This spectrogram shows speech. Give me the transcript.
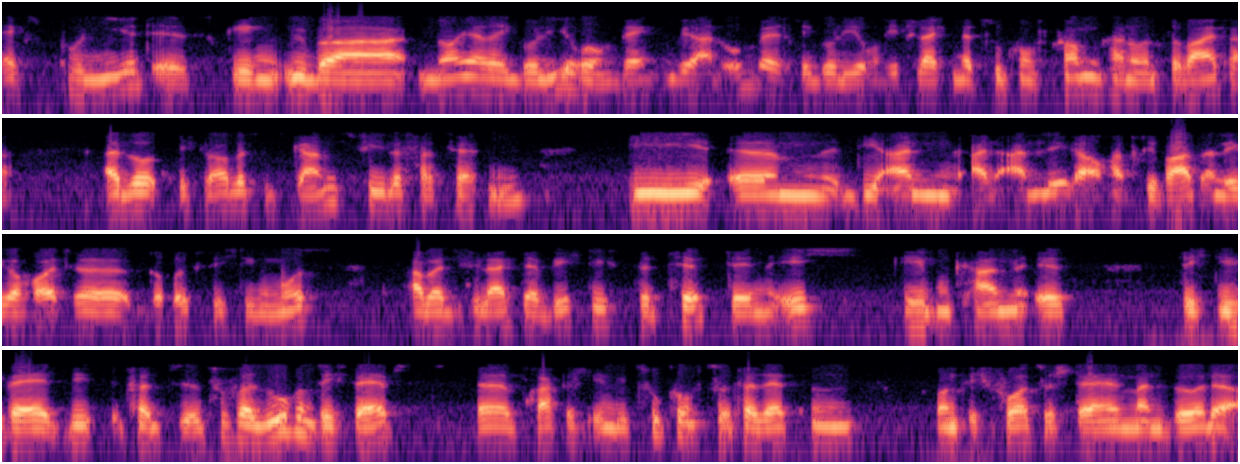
exponiert ist gegenüber neuer Regulierung. Denken wir an Umweltregulierung, die vielleicht in der Zukunft kommen kann und so weiter. Also ich glaube, es sind ganz viele Facetten, die, ähm, die ein, ein Anleger, auch ein Privatanleger heute berücksichtigen muss. Aber vielleicht der wichtigste Tipp, den ich geben kann, ist, sich die Welt, zu versuchen, sich selbst äh, praktisch in die Zukunft zu versetzen und sich vorzustellen, man würde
